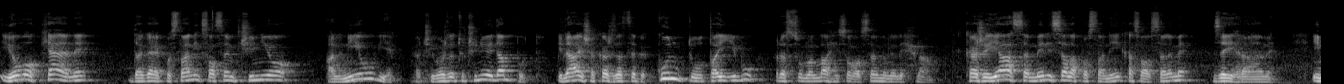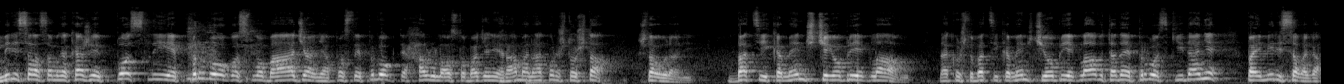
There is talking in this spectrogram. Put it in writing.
i ovo kjane da ga je poslanik sa svem činio, ali nije uvijek. Znači možda to činio jedan put. Ili Ajša kaže za sebe, kuntu tajibu Rasulullahi s.a.v. ili ihram. Kaže, ja sam mirisala poslanika s.a.v. za ihrame. I mirisala sam ga, kaže, poslije prvog oslobađanja, poslije prvog tehalula oslobađanja hrama, nakon što šta? Šta uradi? Baci kamenčiće i obrije glavu. Nakon što baci kamenčiće i obrije glavu, tada je prvo skidanje, pa je mirisala ga.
